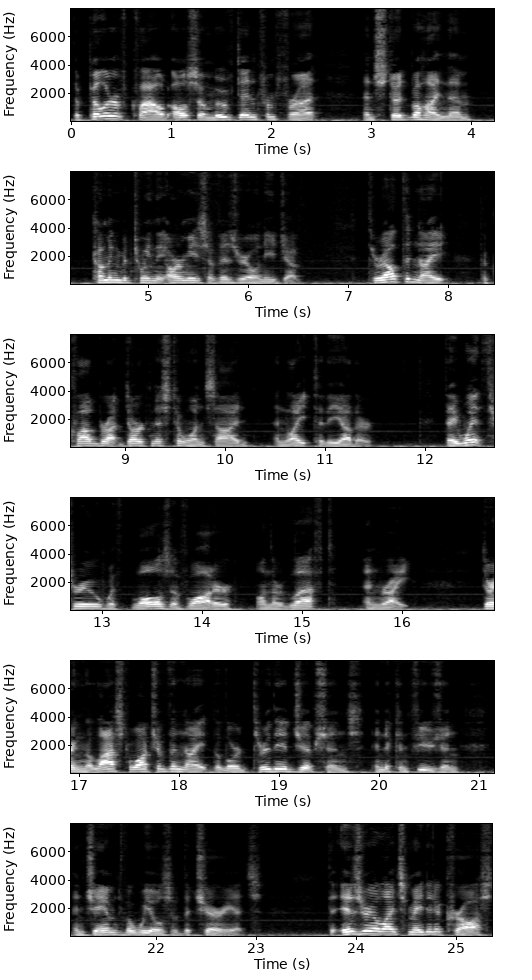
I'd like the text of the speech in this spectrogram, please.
The pillar of cloud also moved in from front and stood behind them, coming between the armies of Israel and Egypt. Throughout the night, the cloud brought darkness to one side and light to the other. They went through with walls of water on their left and right. During the last watch of the night, the Lord threw the Egyptians into confusion and jammed the wheels of the chariots. The Israelites made it across,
